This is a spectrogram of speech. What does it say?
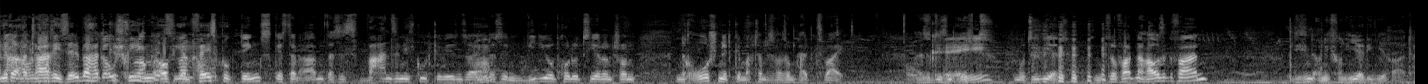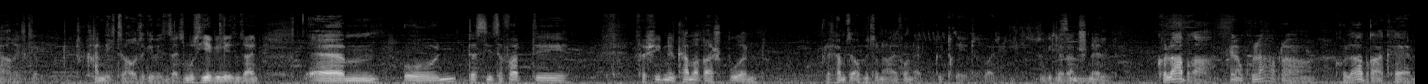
Ihre Atari selber hat Ghost geschrieben Rockets auf ihrem Facebook-Dings gestern Abend, dass es wahnsinnig gut gewesen sei, Ja. dass sie ein Video produzieren und schon einen Rohschnitt gemacht haben. Das war so um halb zwei. Also die sind Okay. echt motiviert. Sind sofort nach Hause gefahren. Die sind auch nicht von hier, die ihre Ataris. glaub ich. Kann nicht zu Hause gewesen sein. Es muss hier gewesen sein. Ähm, und dass sie sofort die verschiedenen Kameraspuren. Vielleicht haben sie auch mit so einer iPhone-App gedreht, weiß ich nicht. Das geht ja dann schnell. Collabra. Genau, Collabra. Collabra Cam.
